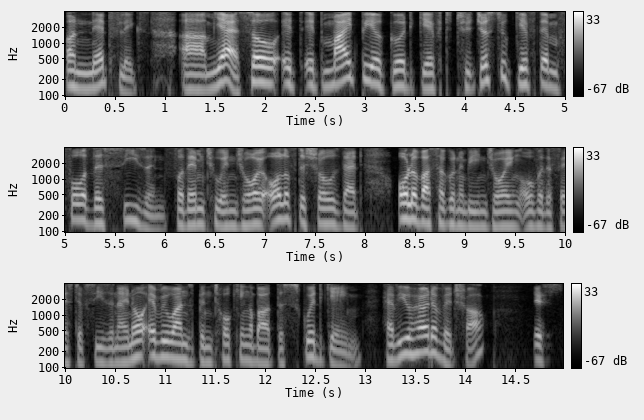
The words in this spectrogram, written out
on Netflix. Um, yeah, so it it might be a good gift to just to give them for this season for them to enjoy all of the shows that all of us are going to be enjoying over the festive season. I know everyone's been talking about the Squid Game. Have you heard of it, Charles? Yes.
